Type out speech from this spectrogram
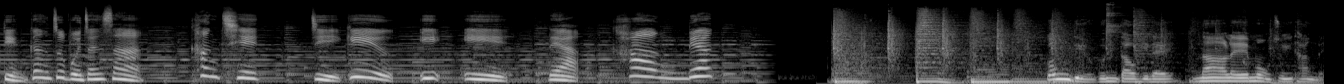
定岗资本专线：零七二九一一六零六。讲到阮兜迄个哪里冒水桶咧，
